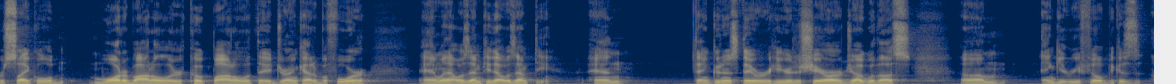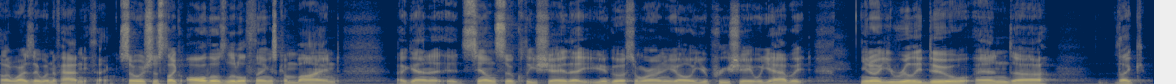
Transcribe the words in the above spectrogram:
recycled water bottle or Coke bottle that they drank out of before. And when that was empty, that was empty. And thank goodness they were here to share our jug with us um, and get refilled because otherwise they wouldn't have had anything. So it's just like all those little things combined. Again, it, it sounds so cliche that you go somewhere and you oh, you appreciate what you have, but you know you really do. And uh, like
